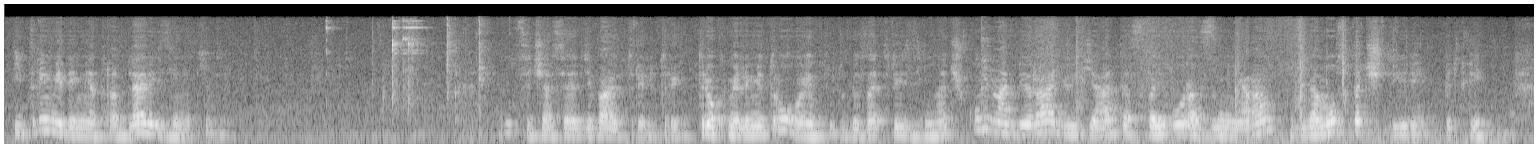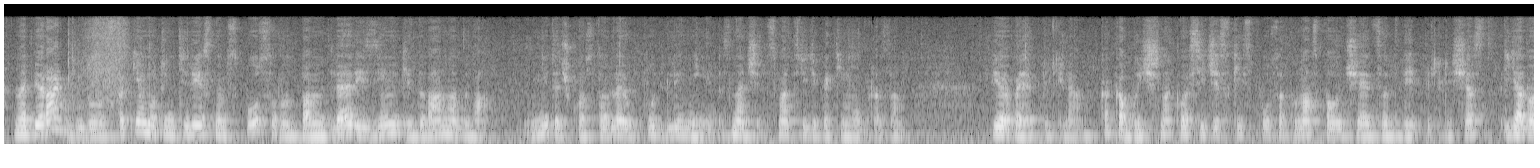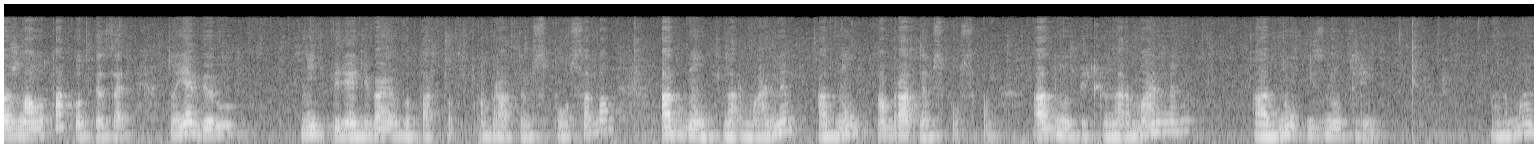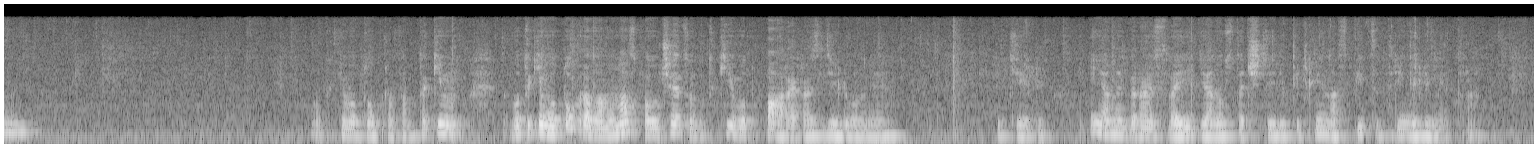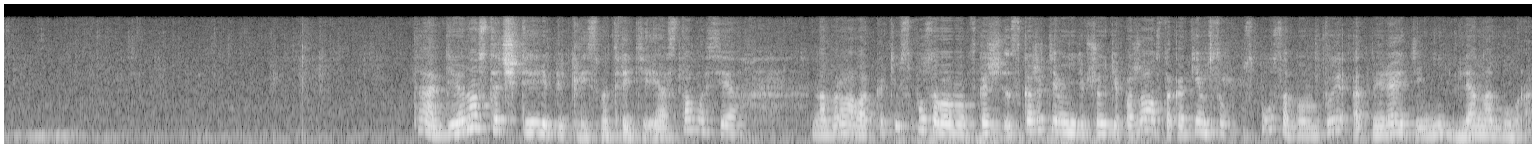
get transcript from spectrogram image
и 3 миллиметра для резинки. Сейчас я одеваю 3-миллиметровые, буду вязать резиночку. И набираю я для своего размера 94 петли. Набирать буду вот таким вот интересным способом для резинки 2 на 2. Ниточку оставляю подлиннее. Значит, смотрите каким образом. Первая петля, как обычно, классический способ, у нас получается 2 петли. Сейчас я должна вот так вот вязать, но я беру нить переодеваю вот так вот обратным способом одну нормальным одну обратным способом. Одну петлю нормальным одну изнутри. Нормальным. Вот таким вот образом. Таким вот таким вот образом у нас получается вот такие вот пары разделенные петель и я набираю свои 94 петли на спице 3 миллиметра Так, 94 петли, смотрите, и осталось я набрала. Каким способом, скажите мне, девчонки, пожалуйста, каким способом вы отмеряете нить для набора?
